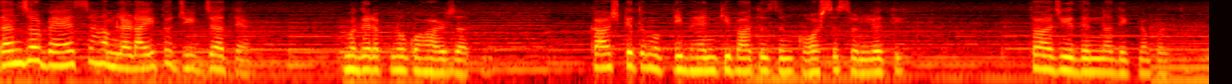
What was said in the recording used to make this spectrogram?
तंज और बहस से हम लड़ाई तो जीत जाते हैं मगर अपनों को हार जाते हैं। काश के तुम अपनी बहन की बात उस दिन गौर से सुन लेती। तो आज ये दिन ना देखना पड़ता।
